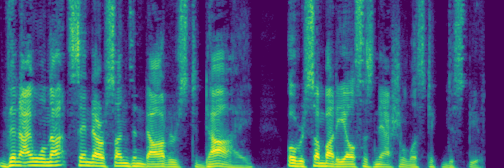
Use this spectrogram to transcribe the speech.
then I will not send our sons and daughters to die over somebody else's nationalistic dispute.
